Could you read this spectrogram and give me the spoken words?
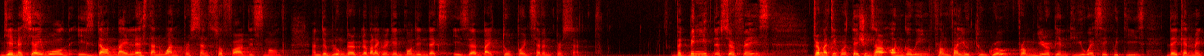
the MSCI World is down by less than 1% so far this month, and the Bloomberg Global Aggregate Bond Index is up by 2.7%. But beneath the surface, dramatic rotations are ongoing from value to growth, from European to US equities. They can make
